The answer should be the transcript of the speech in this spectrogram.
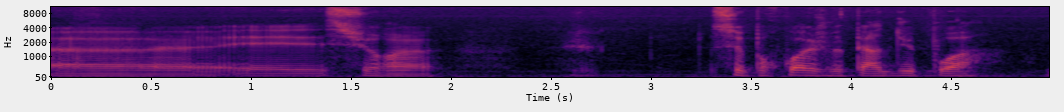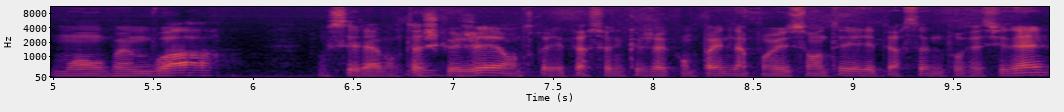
et sur ce pourquoi je veux perdre du poids. Moi, on va me voir. Donc c'est l'avantage que j'ai entre les personnes que j'accompagne d'un point de vue santé et les personnes professionnelles.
